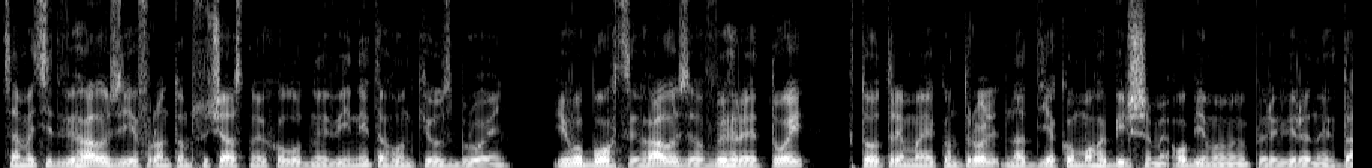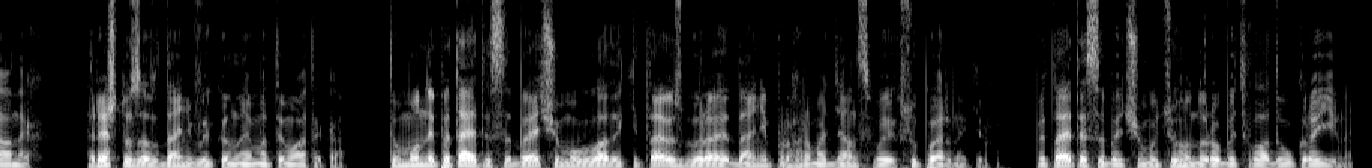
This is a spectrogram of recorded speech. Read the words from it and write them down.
Саме ці дві галузі є фронтом сучасної холодної війни та гонки озброєнь. І в обох цих галузях виграє той, хто отримає контроль над якомога більшими об'ємами перевірених даних. Решту завдань виконає математика. Тому не питайте себе, чому влада Китаю збирає дані про громадян своїх суперників. Питайте себе, чому цього не робить влада України.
